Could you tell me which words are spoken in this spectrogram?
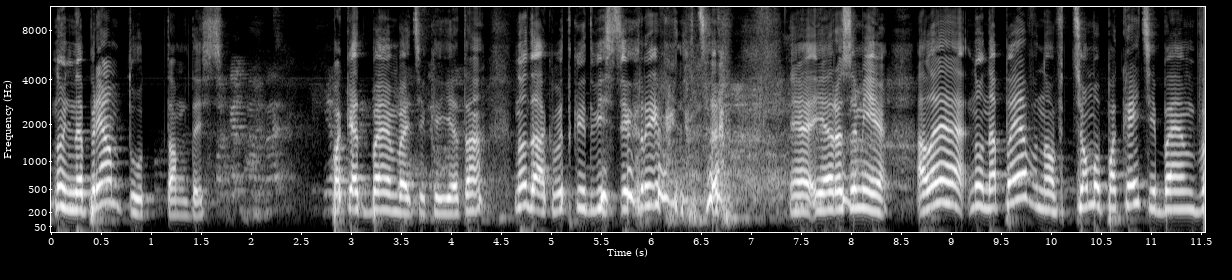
Ну, не прям тут, там десь. Пакет БМВ тільки є, так? Ну так, квитки 200 гривень. Це, я, я розумію. Але ну, напевно в цьому пакеті БМВ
